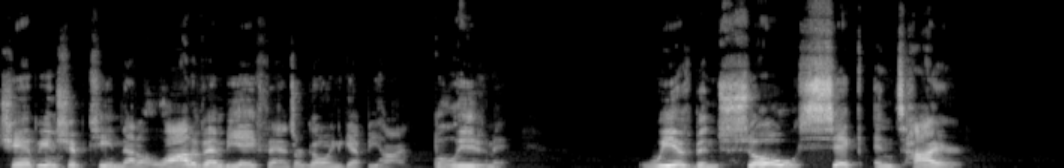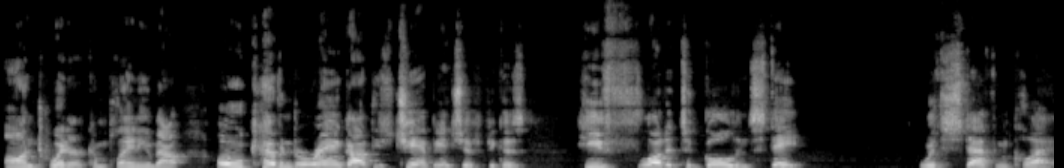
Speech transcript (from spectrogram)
championship team that a lot of NBA fans are going to get behind. Believe me. We have been so sick and tired on Twitter complaining about, oh, Kevin Durant got these championships because he flooded to Golden State with Steph and Clay.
